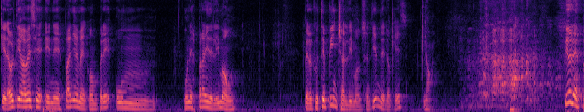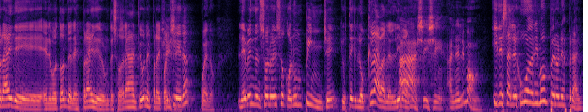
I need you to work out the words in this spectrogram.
que la última vez e- en España me compré un, un spray de limón. Pero que usted pincha el limón, ¿se entiende lo que es? No. ¿Vio el spray de. el botón del spray de un desodorante, un spray Sí, cualquiera? Bueno, le venden solo eso con un pinche que usted lo clava en el limón Ah, sí, sí, en el limón. Y le sale el jugo de limón, pero en spray.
